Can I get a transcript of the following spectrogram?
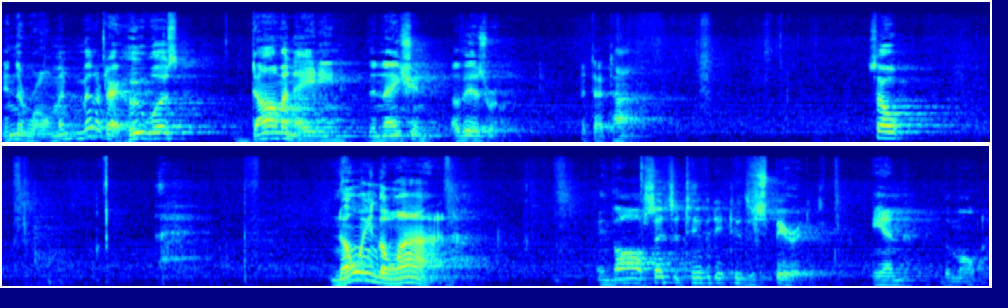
in the Roman military who was dominating the nation of Israel at that time. So, knowing the line involves sensitivity to the spirit in the moment.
